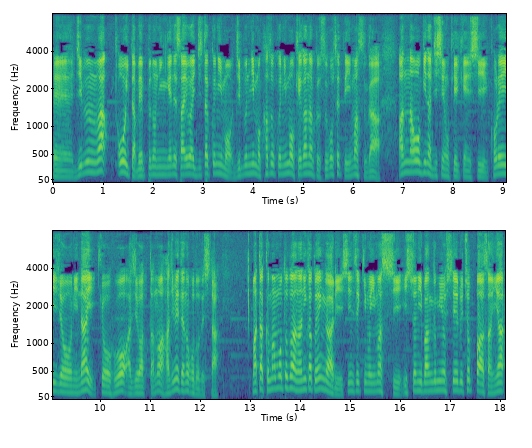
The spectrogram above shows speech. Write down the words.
えー自分は大分別府の人間で幸い自宅にも自分にも家族にも怪我なく過ごせていますが、あんな大きな地震を経験し、これ以上にない恐怖を味わったのは初めてのことでした。また熊本とは何かと縁があり、親戚もいますし、一緒に番組をしているチョッパーさんや、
